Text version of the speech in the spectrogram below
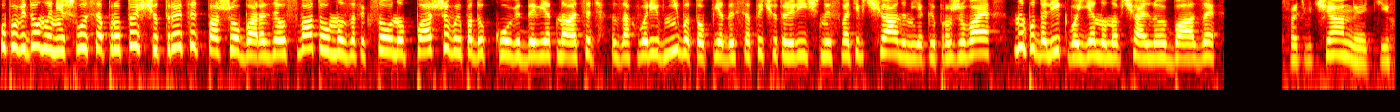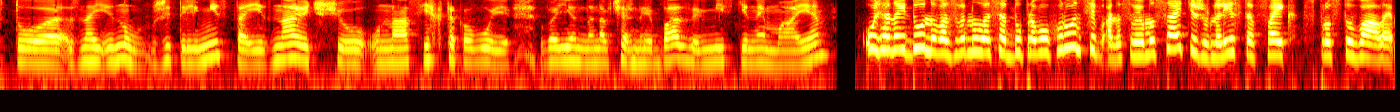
У повідомленні йшлося про те, що 31 березня у Сватовому зафіксовано перший випадок COVID-19. Захворів нібито 54-річний сватівчанин, який проживає неподалік воєнно-навчальної бази. Сватівчани, ті, хто знає, ну, жителі міста і знають, що у нас як такової воєнно-навчальної бази в місті немає. Ольга Найдонова звернулася до правоохоронців, а на своєму сайті журналісти фейк спростували.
